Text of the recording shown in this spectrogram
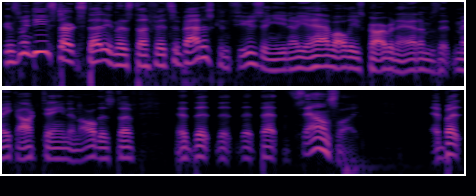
because when you start studying this stuff, it's about as confusing. You know, you have all these carbon atoms that make octane and all this stuff that that that that, that sounds like. Uh, but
